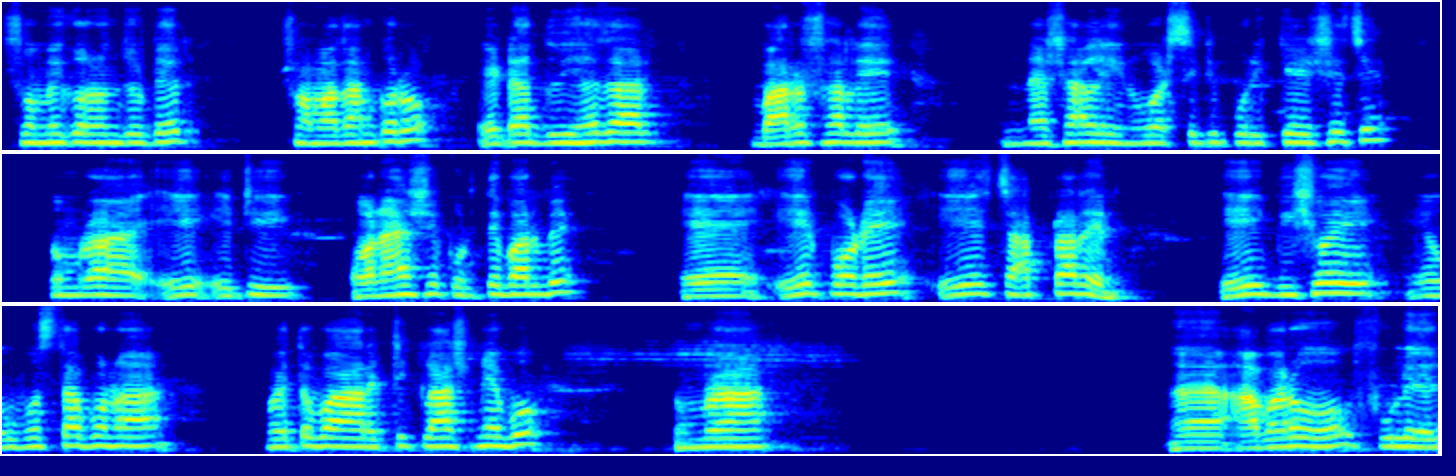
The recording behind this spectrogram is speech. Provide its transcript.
সমীকরণ জোটের সমাধান করো। এটা দুই সালে ন্যাশনাল ইউনিভার্সিটি পরীক্ষা এসেছে। তোমরা এটি অনায়াসে করতে পারবে। এরপরে এ চ্যাপ্টারের এই বিষয়ে উপস্থাপনা হয়তোবা আরেকটি ক্লাস নেব। তোমরা আবারও ফুলের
